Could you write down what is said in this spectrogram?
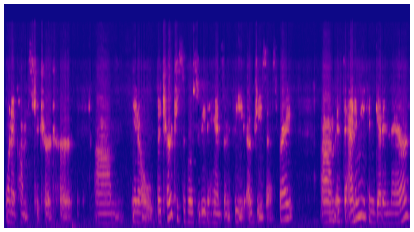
when it comes to church hurt. Um, you know, the church is supposed to be the hands and feet of Jesus, right? Um, if the enemy can get in there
